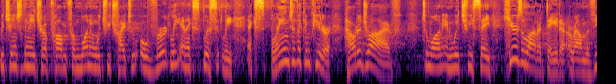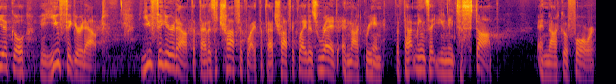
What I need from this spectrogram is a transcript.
We changed the nature of the problem from one in which we try to overtly and explicitly explain to the computer how to drive to one in which we say, here's a lot of data around the vehicle, you figure it out. You figure it out that that is a traffic light, that that traffic light is red and not green, that that means that you need to stop and not go forward.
